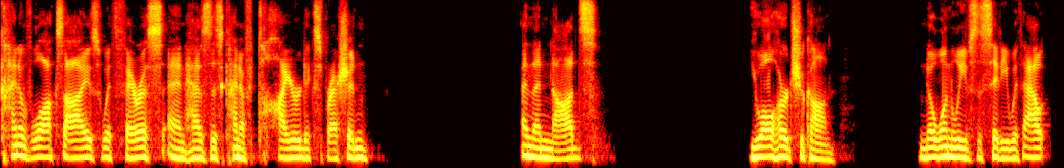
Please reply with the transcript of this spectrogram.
kind of locks eyes with Fairus and has this kind of tired expression, and then nods. You all heard Shukan. No one leaves the city without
